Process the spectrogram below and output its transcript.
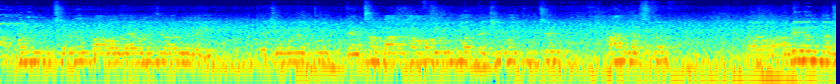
आपण सर्व बाबासाहेबांचे अनुयायी त्याच्यामुळे तो त्यांचा मार्ग अवलंबला त्याच्यामुळे तुमचे फार जास्त. अभिनंदन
